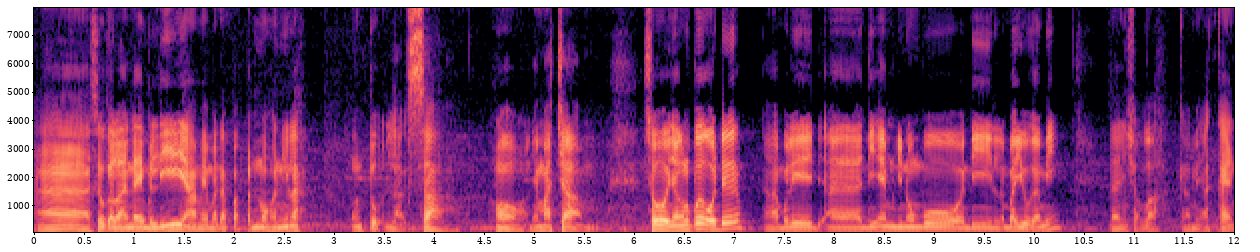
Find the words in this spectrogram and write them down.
Ha, so kalau anda beli, ha, memang dapat penuh ni lah untuk laksa. Ha, ni macam. So jangan lupa order. Ha, boleh uh, DM di nombor di bio kami. Dan insyaAllah kami akan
